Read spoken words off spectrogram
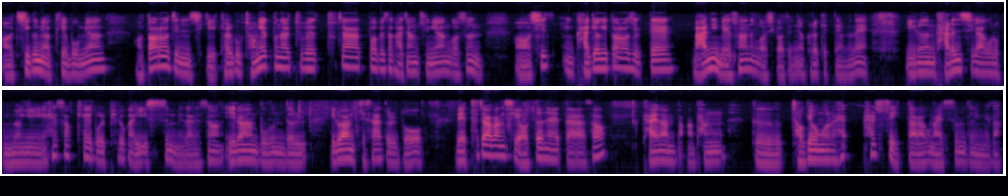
어, 지금이 어떻게 보면 어, 떨어지는 시기 결국 정액 분할 투자법에서 가장 중요한 것은 어, 시, 가격이 떨어질 때 많이 매수하는 것이거든요. 그렇기 때문에 이런 다른 시각으로 분명히 해석해 볼 필요가 있습니다. 그래서 이러한 부분들, 이러한 기사들도 내 투자 방식이 어떠냐에 따라서 다양한 방, 그 적용을 할 수 있다라고 말씀드립니다.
